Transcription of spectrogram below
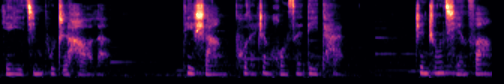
也已经布置好了，地上铺了正红色地毯，正中前方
